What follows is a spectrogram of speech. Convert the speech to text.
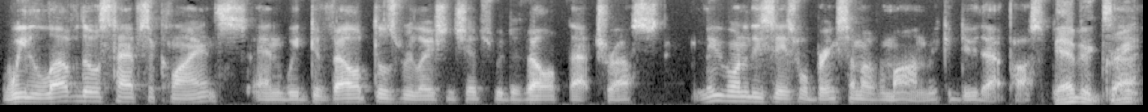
We love those types of clients and we develop those relationships. We develop that trust. Maybe one of these days we'll bring some of them on. We could do that possibly. That'd be great.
